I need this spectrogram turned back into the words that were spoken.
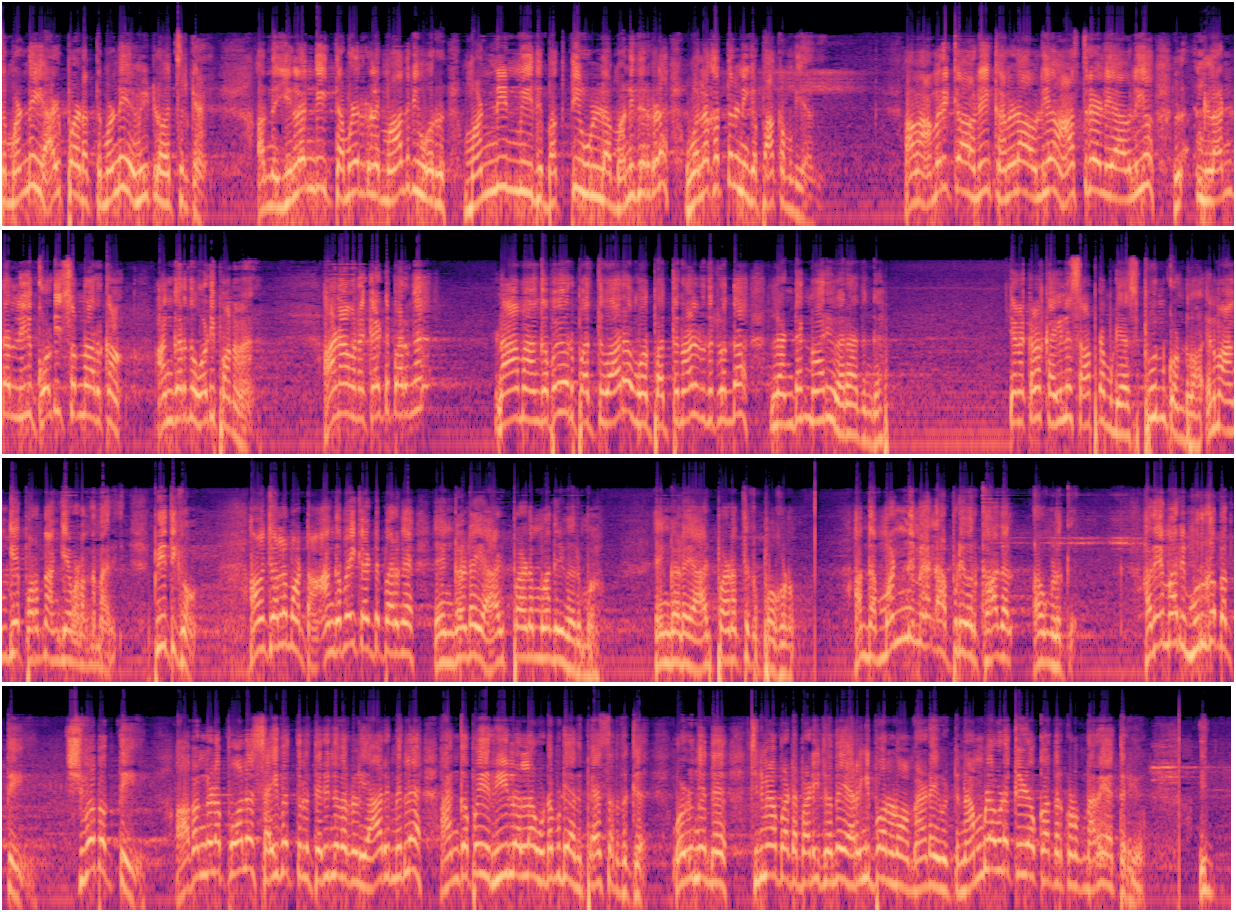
மண்ணை யாழ்ப்பாணத்து மண்ணை என் வீட்டில் வச்சிருக்கேன். அந்த இலங்கை தமிழர்களை மாதிரி ஒரு மண்ணின் மீது பக்தி உள்ள மனிதர்களை உலகத்தில் நீங்க பார்க்க முடியாது. அவன் அமெரிக்காவிலையும் கனடாவிலையும் ஆஸ்திரேலியாவிலையும் லண்டன்லையும் கொடி சொன்னா இருக்கான். அங்கிருந்து ஓடிப்பானவன். ஆனா அவனை கேட்டு பாருங்க. நாம அங்க போய் ஒரு பத்து வாரம் ஒரு பத்து நாள் இருந்துட்டு வந்தா லண்டன் மாதிரி வராதுங்க. எனக்கெல்லாம் கையில் சாப்பிட முடியாது. ஸ்பூன் கொண்டு வா. என்னமோ அங்கேயே பிறந்து அங்கேயே வளர்ந்த மாதிரி. பீத்திக்கும். அவன் சொல்ல மாட்டான். அங்கே போய் கேட்டு பாருங்க எங்களோட யாழ்ப்பாணம் மாதிரி வருமா? எங்களோட யாழ்ப்பாணத்துக்கு போகணும். அந்த மண்ணு மேலே அப்படி ஒரு காதல் அவங்களுக்கு. அதே மாதிரி முருகபக்தி சிவபக்தி அவங்கள போல சைவத்தில் தெரிந்தவர்கள் யாரும் இல்லை. அங்க போய் ரீலெல்லாம் விட முடியாது பேசுறதுக்கு. ஒழுங்கு இந்த சினிமா பாட்டை பாடிட்டு வந்தால் இறங்கி போறணும்? மேடையை விட்டு. நம்மளை விட கீழே உட்காந்துருக்கணும் நிறைய தெரியும்.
